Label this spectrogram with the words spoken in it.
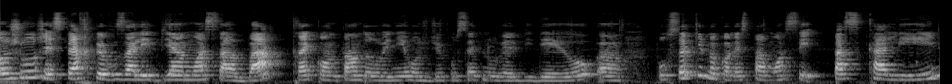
Bonjour, j'espère que vous allez bien. Moi, ça va. Très content de revenir aujourd'hui pour cette nouvelle vidéo. Euh, pour ceux qui ne me connaissent pas, moi, c'est Pascaline.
